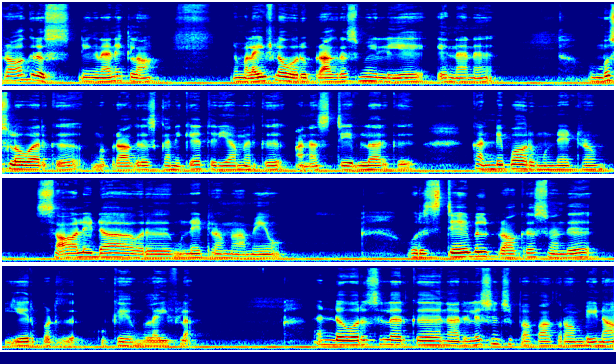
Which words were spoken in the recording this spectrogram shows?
ப்ராக்ரஸ் நீங்கள் நினைக்கலாம். நம்ம லைஃப்பில் ஒரு ப்ராக்ரஸுமே இல்லையே என்னன்னு. ரொம்ப ஸ்லோவாக இருக்குது உங்கள் ப்ராக்ரஸ் கணிக்கே தெரியாமல் இருக்குது ஆனால் ஸ்டேபிளாக இருக்குது கண்டிப்பாக ஒரு முன்னேற்றம் சாலிடாக ஒரு முன்னேற்றம் அமையும். ஒரு ஸ்டேபிள் ப்ராக்ரஸ் வந்து ஏற்படுது ஓகே உங்கள் லைஃப்பில் அண்டு ஒரு சிலருக்கு நான் ரிலேஷன்ஷிப்பாக பார்க்குறோம் அப்படின்னா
